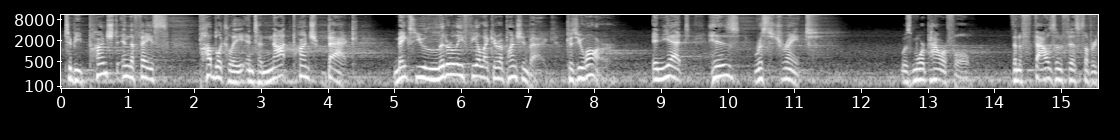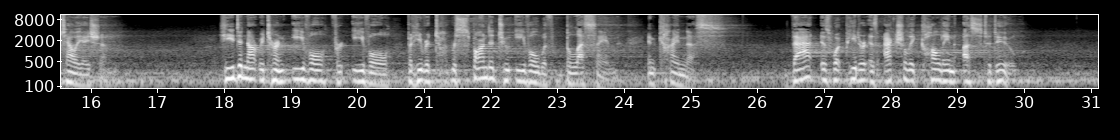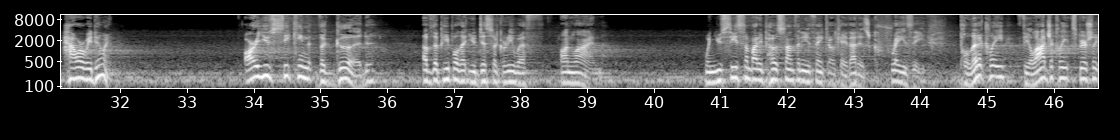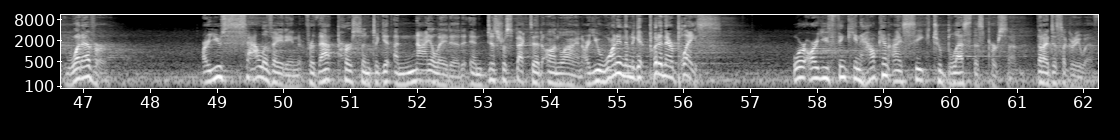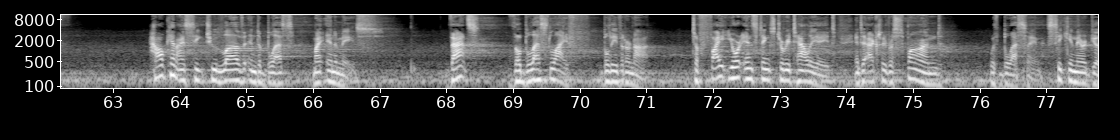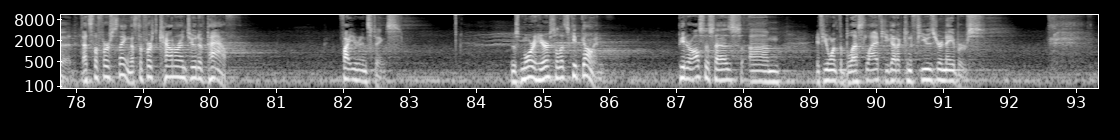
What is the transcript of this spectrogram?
to be punched in the face publicly and to not punch back makes you literally feel like you're a punching bag, because you are. And yet, his restraint was more powerful than a thousand fists of retaliation. He did not return evil for evil, but he responded to evil with blessing and kindness. That is what Peter is actually calling us to do. How are we doing? Are you seeking the good of the people that you disagree with online? When you see somebody post something, you think, okay, that is crazy. Politically, theologically, spiritually, whatever. Are you salivating for that person to get annihilated and disrespected online? Are you wanting them to get put in their place? Or are you thinking, how can I seek to bless this person that I disagree with? How can I seek to love and to bless my enemies? That's the blessed life, believe it or not. To fight your instincts to retaliate and to actually respond with blessing, seeking their good. That's the first thing. That's the first counterintuitive path. Fight your instincts. There's more here, so let's keep going. Peter also says um, if you want the blessed life, you got to confuse your neighbors.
